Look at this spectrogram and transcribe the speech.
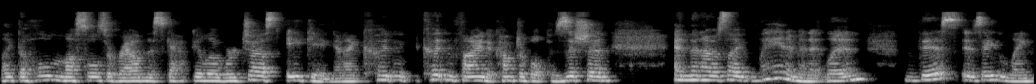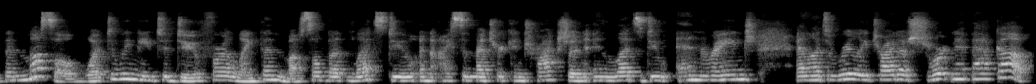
Like the whole muscles around the scapula were just aching and I couldn't couldn't find a comfortable position. And then I was like, wait a minute, Lynn, this is a lengthened muscle. What do we need to do for a lengthened muscle? But let's do an isometric contraction and let's do end range and let's really try to shorten it back up.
